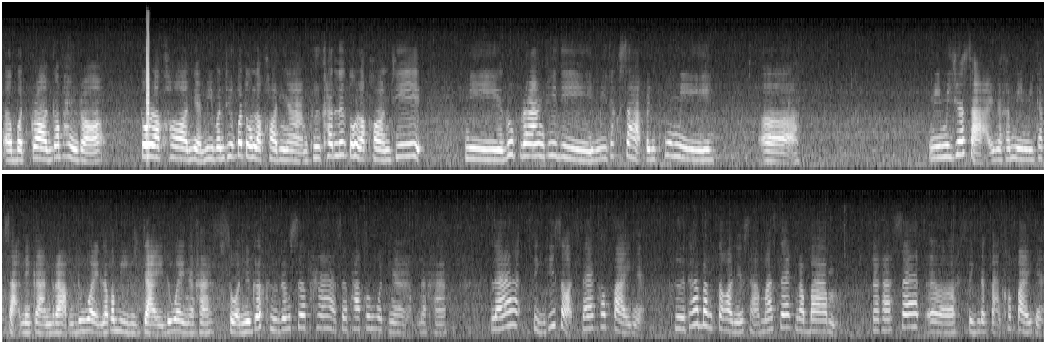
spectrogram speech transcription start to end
เออบทกลอนก็ไพเราะ ตัวละครเนี่ยมีบันทึกว่าตัวละครงาม คือคัดเลือกตัวละครที่มีรูปร่างที่ดี มีทักษะเป็นผู้มีมีมีเชื้อสายนะคะมีมีทักษะในการรำด้วย แล้วก็มีใจด้วยนะคะ ส่วนหนึ่งก็คือเรื่องเสื้อผ้าเสื้อผ้าก็งดงามนะคะ และสิ่งที่สอดแทรกเข้าไปเนี่ยคือถ้าบางตอนเนี่ยสามารถแทรกระบำนะคะแทรกสิ่งต่างๆเข้าไปเนี่ย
